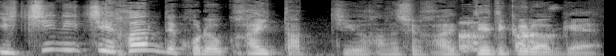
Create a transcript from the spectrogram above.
1日半でこれを書いたっていう話が出てくるわけ。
